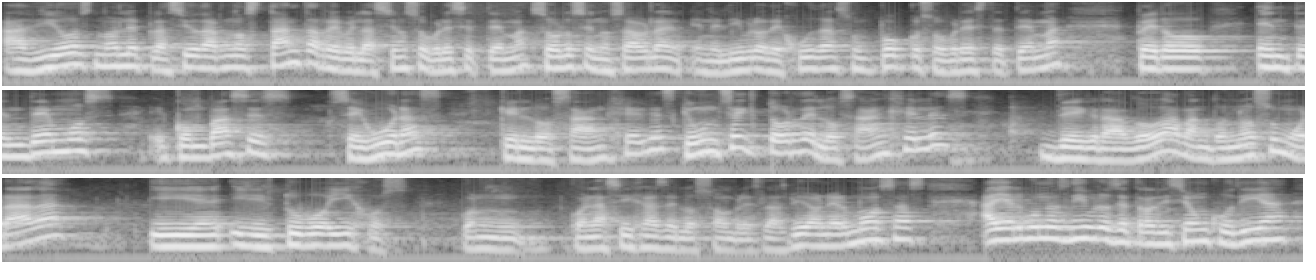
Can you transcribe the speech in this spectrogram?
a Dios no le plació darnos tanta revelación sobre ese tema, solo se nos habla en el libro de Judas un poco sobre este tema, pero entendemos eh, con bases seguras que los ángeles, que un sector de los ángeles degradó, abandonó su morada y, eh, tuvo hijos. Con, con las hijas de los hombres. Las vieron hermosas. Hay algunos libros de tradición judía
